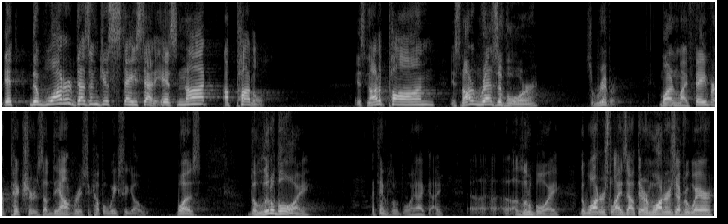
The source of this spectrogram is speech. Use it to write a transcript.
it, the water doesn't just stay static. It's not a puddle, it's not a pond, it's not a reservoir, it's a river. One of my favorite pictures of the outreach a couple weeks ago was the little boy, I think little boy, I, I, uh, a little boy the water slides out there and water's everywhere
